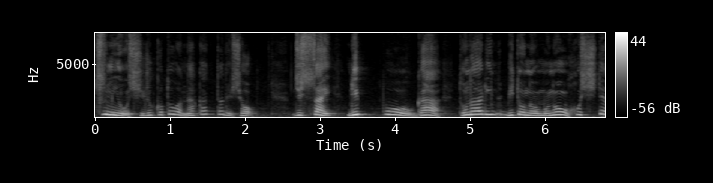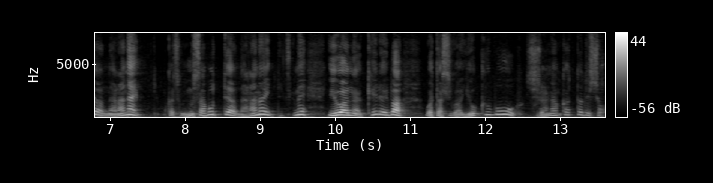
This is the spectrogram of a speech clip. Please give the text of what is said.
罪を知ることはなかったでしょう。実際立法が隣人のものを欲してはならない昔むさぼってはならないってですね言わなければ私は欲望を知らなかったでしょう。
